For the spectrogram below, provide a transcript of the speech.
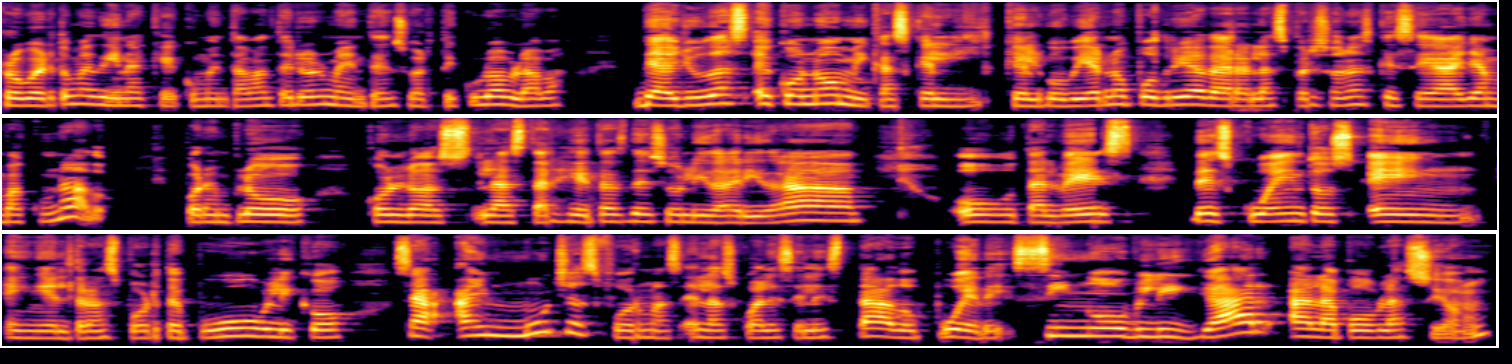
Roberto Medina que comentaba anteriormente en su artículo hablaba de ayudas económicas que el, que el gobierno podría dar a las personas que se hayan vacunado. Por ejemplo, con las tarjetas de solidaridad o tal vez descuentos en, en, el transporte público. O sea, hay muchas formas en las cuales el Estado puede, sin obligar a la población,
